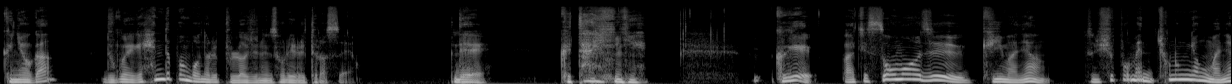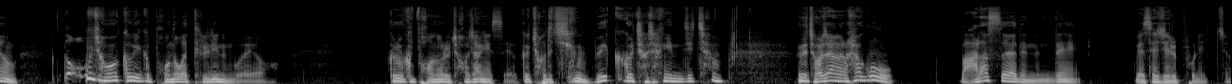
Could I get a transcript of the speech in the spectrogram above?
그녀가 누구에게 핸드폰 번호를 불러주는 소리를 들었어요. 근데 그 타이밍에 그게 마치 소머즈 귀 마냥 무슨 슈퍼맨 초능력 마냥 너무 정확하게 그 번호가 들리는 거예요. 그리고 그 번호를 저장했어요. 그 저도 지금 왜 그걸 저장했는지 참. 근데 저장을 하고 말았어야 됐는데 메시지를 보냈죠.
